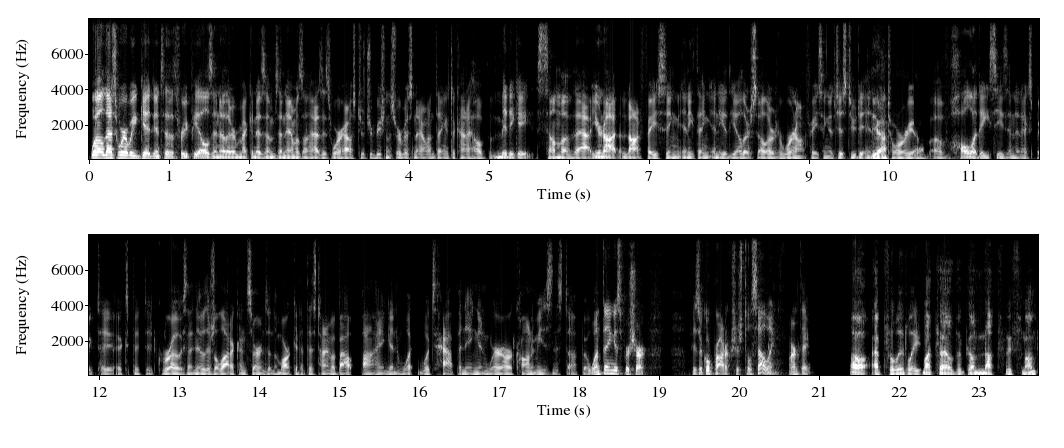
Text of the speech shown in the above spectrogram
Well, that's where we get into the 3PLs and other mechanisms, and Amazon has its warehouse distribution service now and things to kind of help mitigate some of that. You're not not facing anything any of the other sellers, or we're not facing it just due to inventory of, of holiday season and expected expected growth. I know there's a lot of concerns in the market at this time about buying and what what's happening and where our economy is and stuff. But one thing is for sure, physical products are still selling, aren't they? Oh, absolutely. My sales have gone nuts this month.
